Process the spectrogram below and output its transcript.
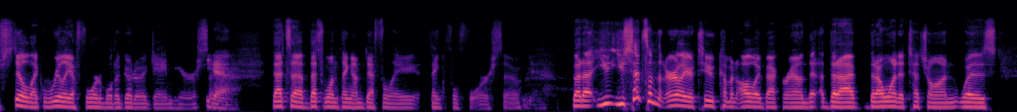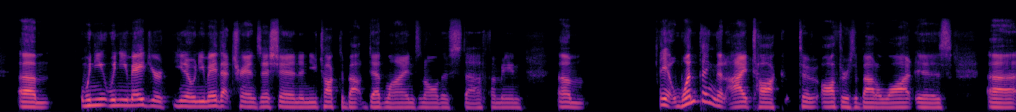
still like really affordable to go to a game here. So Yeah. that's a that's one thing I'm definitely thankful for. So, yeah. but uh, you you said something earlier too, coming all the way back around that that I that I wanted to touch on was um when you when you made your you know when you made that transition and you talked about deadlines and all this stuff. I mean, um yeah, one thing that I talk to authors about a lot is uh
